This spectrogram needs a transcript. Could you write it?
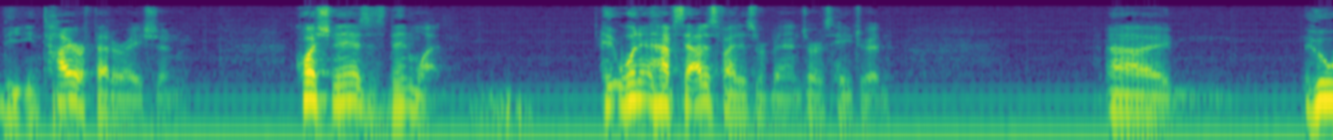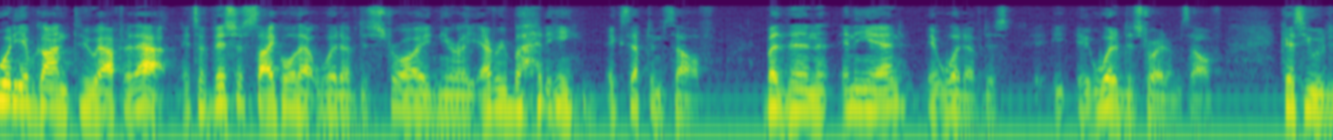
the entire Federation. Question is, is then what? It wouldn't have satisfied his revenge or his hatred. Uh, who would he have gone to after that? It's a vicious cycle that would have destroyed nearly everybody except himself. But then, in the end, it would have dis- it would have destroyed himself because he would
